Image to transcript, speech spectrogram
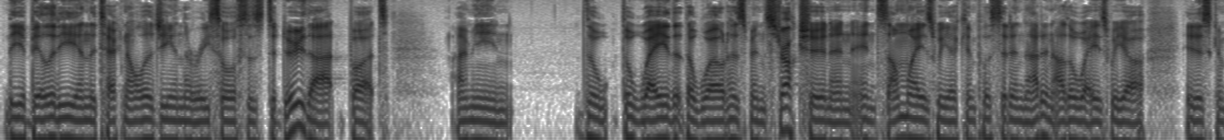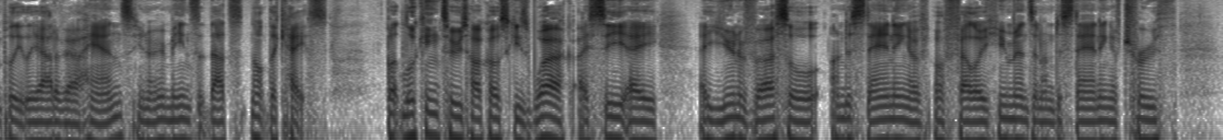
the ability and the technology and the resources to do that. But I mean, the the way that the world has been structured, and in some ways we are complicit in that, in other ways we are. It is completely out of our hands. You know, means that that's not the case. But looking to Tarkovsky's work, I see a a universal understanding of, of fellow humans and understanding of truth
